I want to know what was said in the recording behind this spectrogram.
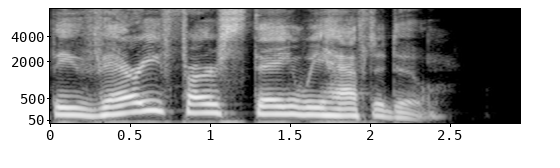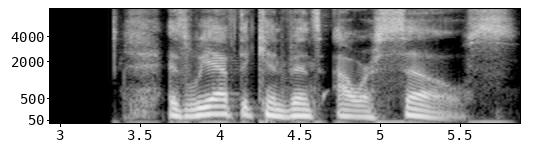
the very first thing we have to do is we have to convince ourselves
